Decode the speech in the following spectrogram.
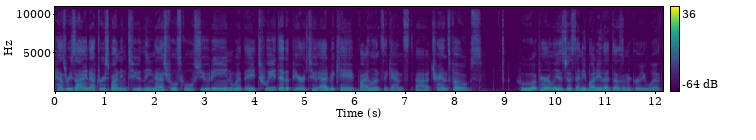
has resigned after responding to the Nashville school shooting with a tweet that appeared to advocate violence against uh, transphobes, who apparently is just anybody that doesn't agree with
